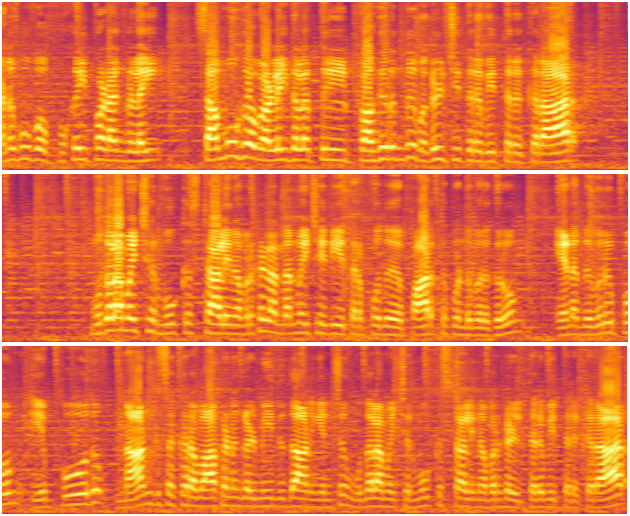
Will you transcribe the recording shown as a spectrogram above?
அனுபவ புகைப்படங்களை சமூக வலைதளத்தில் பகிர்ந்து மகிழ்ச்சி தெரிவித்திருக்கிறார். முதலமைச்சர் மு ஸ்டாலின் அவர்கள் அந்த நன்மை செய்தியை தற்போது பார்த்து கொண்டு வருகிறோம். எனது விருப்பம் எப்போதும் நான்கு சக்கர வாகனங்கள் மீதுதான் என்று முதலமைச்சர் மு ஸ்டாலின் அவர்கள் தெரிவித்திருக்கிறார்.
